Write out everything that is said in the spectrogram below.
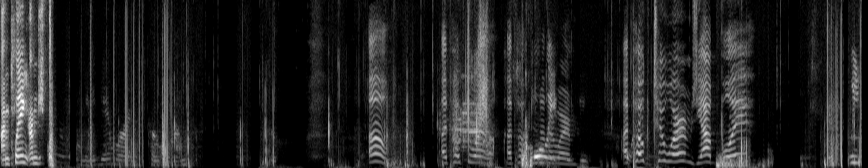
I'm playing. I'm just playing a little mini game where I poke worms. Oh, I poked a worm. I poked another worm. I poked two worms. Yeah, boy. All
